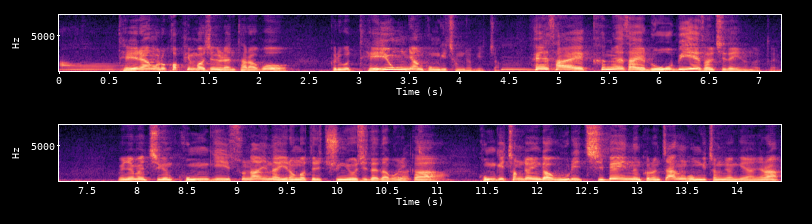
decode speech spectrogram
어, 대량으로 커피 머신을 렌탈하고 그리고 대용량 공기청정기 있죠. 회사의 큰 회사의 로비에 설치되어 있는 것들. 왜냐하면 지금 공기 순환이나 이런 것들이 중요시 되다 보니까 그렇죠. 공기청정기가 우리 집에 있는 그런 작은 공기청정기 아니라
